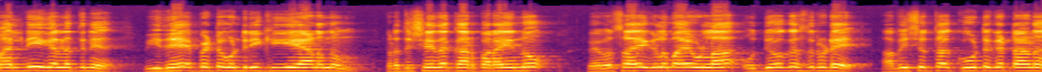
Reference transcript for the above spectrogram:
മലിനീകരണത്തിന് വിധേയപ്പെട്ടുകൊണ്ടിരിക്കുകയാണെന്നും പ്രതിഷേധക്കാർ പറയുന്നു. വ്യവസായികളുമായുള്ള ഉദ്യോഗസ്ഥരുടെ അവിശുദ്ധ കൂട്ടുകെട്ടാണ്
